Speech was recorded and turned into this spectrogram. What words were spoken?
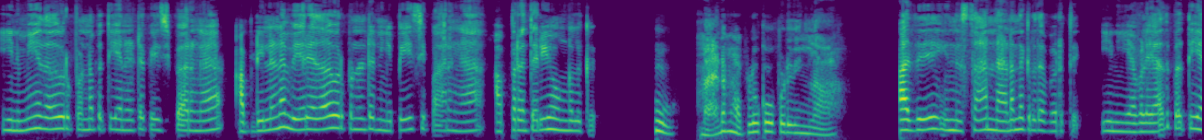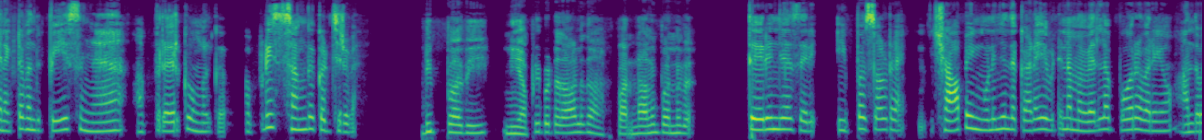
இனிமே ஏதாவது ஒரு பொண்ணை பத்தி என்கிட்ட பேசி பாருங்க. அப்படி இல்லைன்னா வேற ஏதாவது ஒரு பொண்ணுகிட்ட நீங்க பேசி பாருங்க. அப்புறம் தெரியும் உங்களுக்கு. மேடம் அவ்வளவு கோவப்படுவீங்களா? அது இந்த சார் நடந்துக்கிறத பொறுத்து. இனி எவளையாவது பத்தி என்கிட்ட வந்து பேசுங்க. அப்புறம் இருக்கு உங்களுக்கு. அப்படியே சங்க கடிச்சிருவேன். டிப்பாவி நீ அப்படிப்பட்ட ஆளுதான் பண்ணாலும் பண்ணுவ. தெரிஞ்சா சரி. இப்ப சொல்றேன். ஷாப்பிங் முடிஞ்சு இந்த கடையை விட்டு நம்ம வெளில போற வரையும் அந்த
